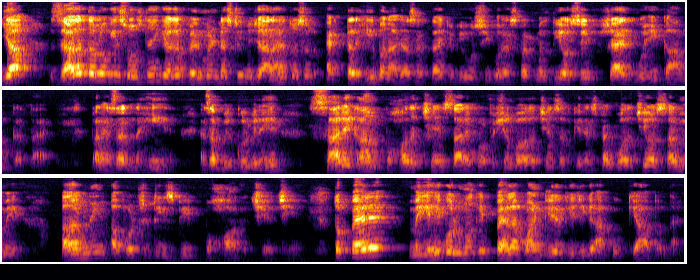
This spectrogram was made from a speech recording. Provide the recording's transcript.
या ज़्यादातर लोग ये सोचते हैं कि अगर फ़िल्म इंडस्ट्री में जाना है तो सिर्फ़ एक्टर ही बना जा सकता है, क्योंकि उसी को रेस्पेक्ट मिलती है और सिर्फ़ शायद वही काम करता है। पर ऐसा नहीं है, ऐसा बिल्कुल भी नहीं है। सारे काम बहुत अच्छे हैं, सारे प्रोफेशन बहुत अच्छे हैं, सबकी रेस्पेक्ट बहुत अच्छी है और सब में अर्निंग अपॉर्चुनिटीज़ भी बहुत अच्छी अच्छी हैं। तो पहले मैं यही बोलूँगा कि पहला पॉइंट क्लियर कीजिए कि आपको क्या बनना है।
